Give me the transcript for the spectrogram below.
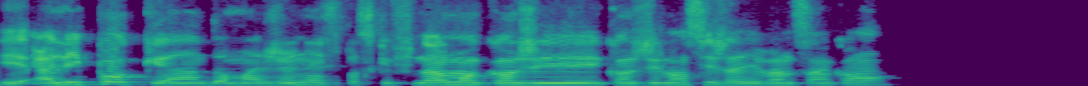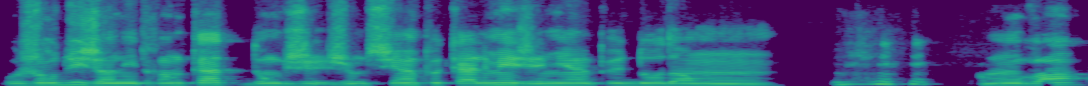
Et Mhm. à l'époque, hein, dans ma jeunesse, parce que finalement, quand j'ai lancé, j'avais 25 ans. Aujourd'hui, j'en ai 34, donc je, je me suis un peu calmé, j'ai mis un peu d'eau dans mon, dans mon vin.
